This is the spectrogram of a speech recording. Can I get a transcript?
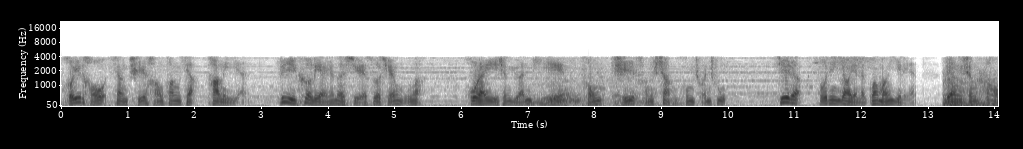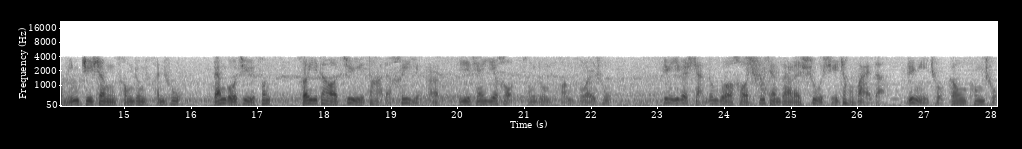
回头向池塘方向看了一眼，立刻脸上的血色全无啊！忽然一声猿啼从池塘上空传出，接着附近耀眼的光芒一脸，两声报鸣之声从中传出，两股飓风。和一道巨大的黑影儿一前一后从中狂扑而出，并一个闪动过后出现在了数十丈外的另一处高空处，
